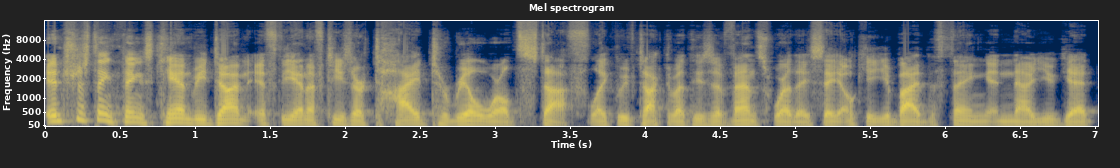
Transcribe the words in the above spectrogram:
interesting things can be done if the NFTs are tied to real world stuff. Like we've talked about these events where they say, okay, you buy the thing and now you get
